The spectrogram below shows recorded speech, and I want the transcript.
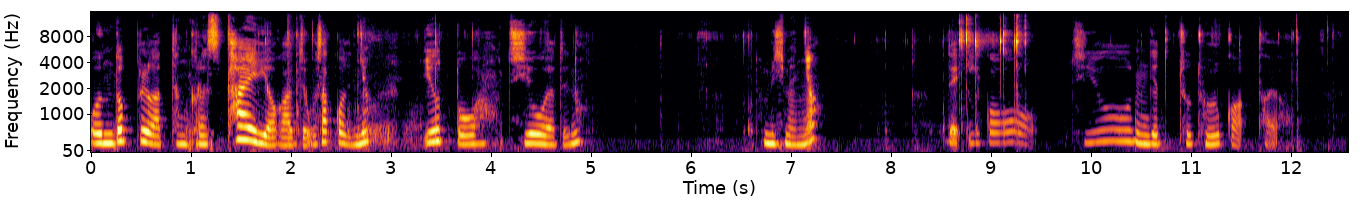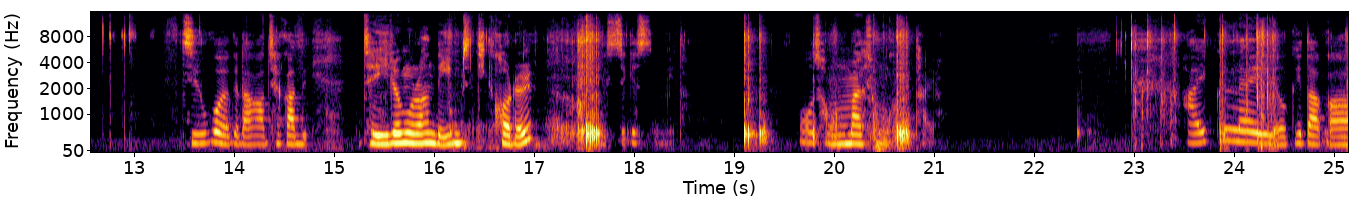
원더풀 같은 그런 스타일이어가지고 샀거든요. 이것도 지워야 되나? 잠시만요. 네, 이거 지우는 게 더 좋을 것 같아요. 지우고 여기다가 제가 네- 제 이름으로 한 네임 스티커를 쓰겠습니다. 어, 정말 좋은 것 같아요. 아이클레이 여기다가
